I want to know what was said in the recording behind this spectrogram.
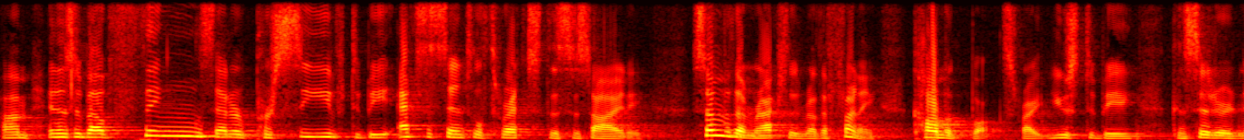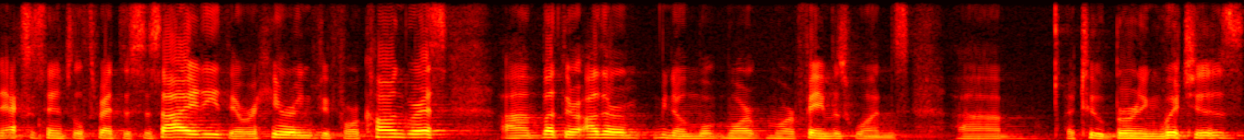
um, and it's about things that are perceived to be existential threats to society. Some of them are actually rather funny. Comic books, right, used to be considered an existential threat to society. There were hearings before Congress, um, but there are other, you know, more more, more famous ones. Um, two burning witches,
